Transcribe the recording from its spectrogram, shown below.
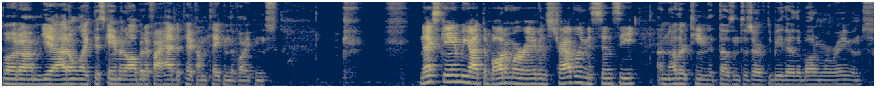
But um, yeah, I don't like this game at all. But if I had to pick, I'm taking the Vikings. Next game, we got the Baltimore Ravens traveling to Cincy. Another team that doesn't deserve to be there, the Baltimore Ravens.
